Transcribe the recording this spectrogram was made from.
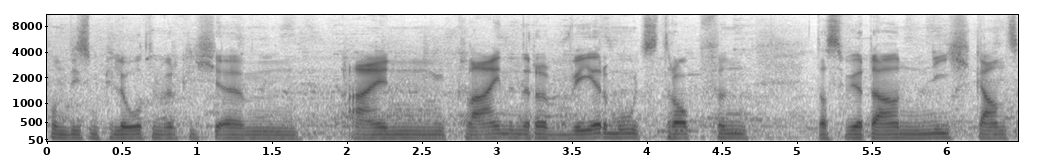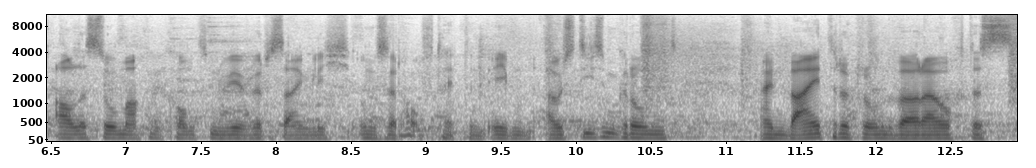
von diesem Piloten wirklich ähm, ein kleiner Wermutstropfen, dass wir da nicht ganz alles so machen konnten, wie wir es eigentlich uns erhofft hätten. Eben aus diesem Grund. Ein weiterer Grund war auch, dass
